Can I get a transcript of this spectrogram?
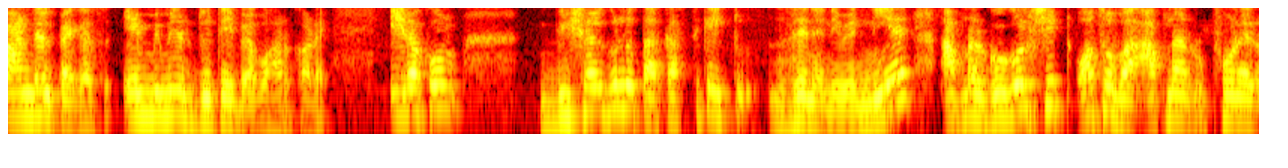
বান্ডেল প্যাকেজ এমবি মিনিট দুইটাই ব্যবহার করে? এরকম বিষয়গুলো তার কাছ থেকে একটু জেনে নেবেন। নিয়ে আপনার গুগল শিট অথবা আপনার ফোনের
